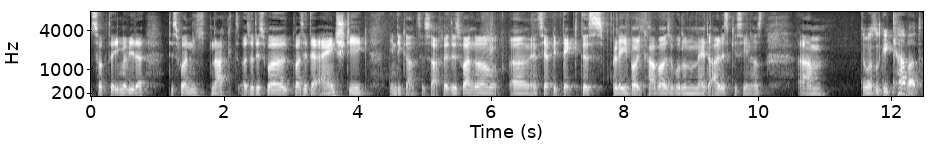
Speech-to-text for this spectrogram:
sagt er immer wieder, das war nicht nackt, also das war quasi der Einstieg in die ganze Sache. Das war nur äh, ein sehr bedecktes Playboy-Cover, also wo du noch nicht alles gesehen hast. Ähm, Da war so gecovert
